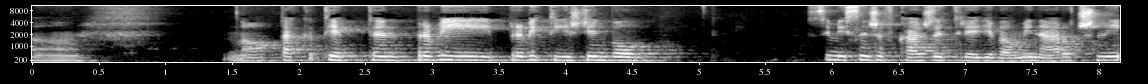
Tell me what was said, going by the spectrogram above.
Uh, no, tak tie, ten prvý, prvý týždeň bol si myslím, že v každej triede veľmi náročný.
